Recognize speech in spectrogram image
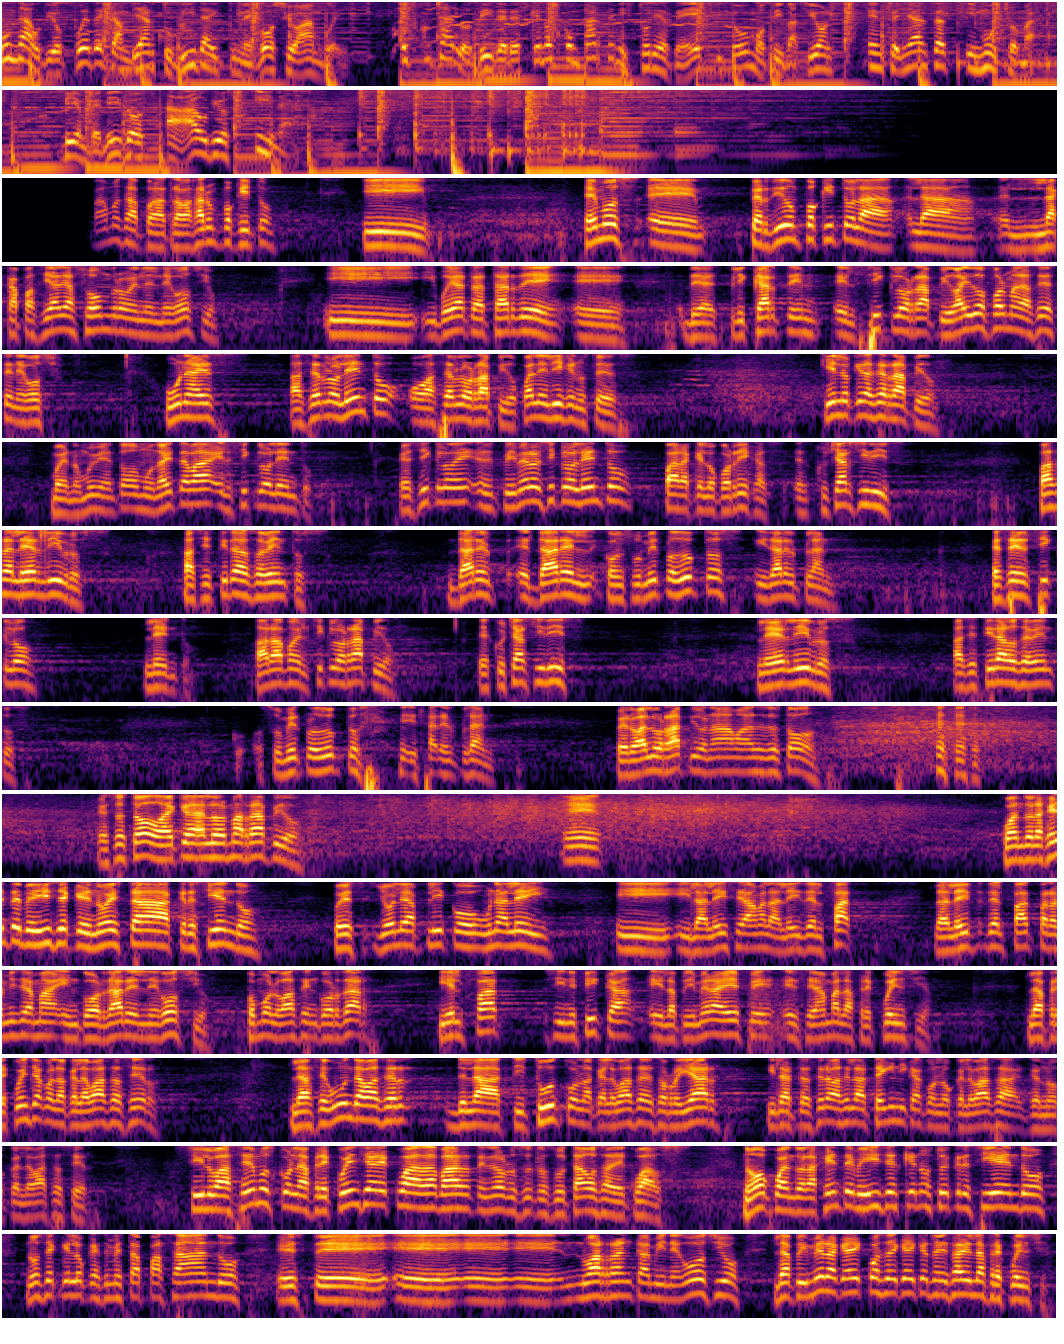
Un audio puede cambiar tu vida y tu negocio Amway. Escucha a los líderes que nos comparten historias de éxito, motivación, enseñanzas y mucho más. Bienvenidos a Audios INA. Vamos a, para trabajar un poquito y hemos eh, perdido un poquito la, la, capacidad de asombro en el negocio y, y voy a tratar de, eh, de explicarte el ciclo rápido. Hay dos formas de hacer este negocio. Una es hacerlo lento o hacerlo rápido. ¿Cuál eligen ustedes? ¿Quién lo quiere hacer rápido? Bueno, muy bien, todo el mundo. Ahí te va el ciclo lento. El ciclo, el primero el ciclo lento para que lo corrijas. Escuchar CDs. Vas a leer libros, asistir a los eventos, dar el, dar el, consumir productos y dar el plan. Ese es el ciclo lento. Ahora vamos al ciclo rápido. Escuchar CDs, leer libros, asistir a los eventos, consumir productos y dar el plan. Pero hazlo rápido nada más, eso es todo. eso es todo, hay que darlo más rápido. Eh, cuando la gente me dice que no está creciendo, pues yo le aplico una ley y, y, la ley se llama la ley del FAT. La ley del FAT para mí se llama engordar el negocio. ¿Cómo lo vas a engordar? Y el FAT significa, eh, la primera F eh, se llama la frecuencia. La frecuencia con la que la vas a hacer. La segunda va a ser de la actitud con la que la vas a desarrollar. Y la tercera va a ser la técnica con lo que le vas a, con lo que le vas a hacer. Si lo hacemos con la frecuencia adecuada, vas a tener los resultados adecuados. No, cuando la gente me dice es que no estoy creciendo, no sé qué es lo que me está pasando, este, eh, eh, eh, no arranca mi negocio. La primera que hay cosa que hay que analizar es la frecuencia,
